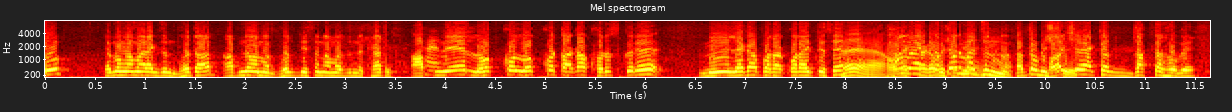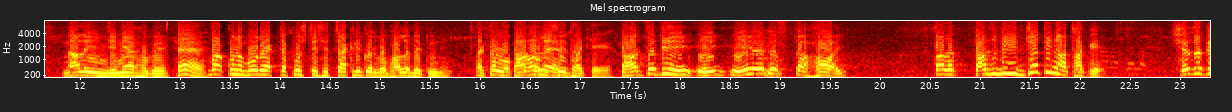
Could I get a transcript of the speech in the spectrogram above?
লোক এবং আমার একজন ভোটার আপনিও আমাকে ভোট দিয়েছেন আমার জন্য খ্যাত আপনি লক্ষ লক্ষ টাকা খরচ করে মেয়ে লেখাপড়া করাইতেছেন হ্যাঁ, কর্মের জন্য। সে একটা ডাক্তার হবে নালে ইঞ্জিনিয়ার হবে হ্যাঁ। বা কোনো বড় একটা পোস্টে সে চাকরি করবে ভালো বেতনে। একটা লক্ষ্য থাকে। তার যদি এই এই অবস্থা হয় তাহলে তার যদি ইজ্জতই না থাকে সে যদি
